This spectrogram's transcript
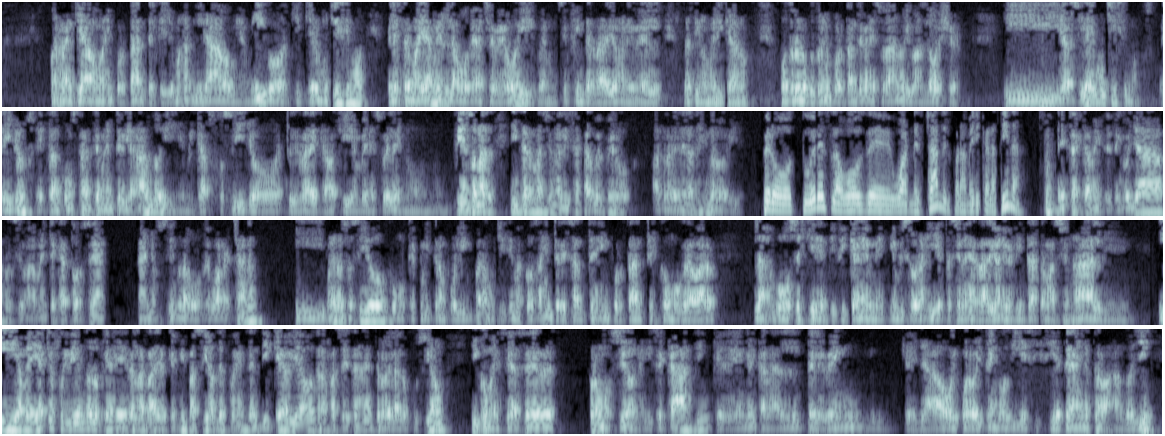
más rankeado, más importante, el que yo más admirado, mi amigo, a quien quiero muchísimo. Él está en Miami, él es la voz de HBO y, bueno, sin fin de radios a nivel latinoamericano. Otro locutor importante venezolano, Iván Locher. Y así hay muchísimos. Ellos están constantemente viajando y en mi caso sí, yo estoy radicado aquí en Venezuela y no, pienso internacionalizarme, pero a través de la tecnología. Pero tú eres la voz de Warner Channel para América Latina. Exactamente, tengo ya aproximadamente 14 años siendo la voz de Warner Channel y bueno, eso ha sido como que mi trampolín para muchísimas cosas interesantes e importantes como grabar las voces que identifican emisoras y estaciones de radio a nivel internacional y, y a medida que fui viendo lo que era la radio, que es mi pasión, después entendí que había otras facetas dentro de la locución y comencé a hacer promociones, hice casting, quedé en el canal Televen que ya hoy por hoy tengo 17 años trabajando allí,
